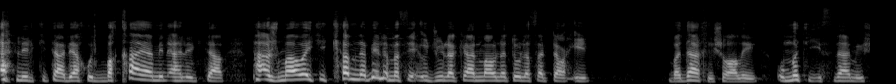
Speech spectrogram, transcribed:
اهل الكتاب یاخود بقایا من اهل الكتاب پاش ماوەیەکی کەم نەبێ لە مەسیح و جوولەکان ماونەتەوە لەسەر تەوحید بەداخی شاڵی ئومەتی ئیسلامیش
